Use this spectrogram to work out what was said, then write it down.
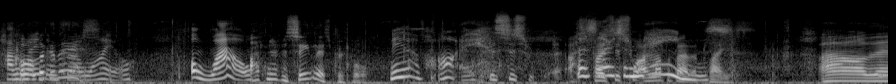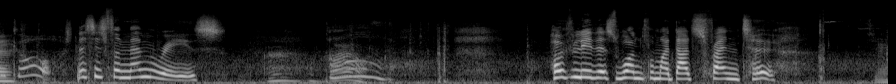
Haven't Oh, made look them at for this. a while. Oh wow! I've never seen this before. Neither have I. This is, I There's suppose, this is what I love about the names. place. Oh, Oh my gosh, this is for memories. Wow. Hopefully, there's one for my dad's friend too. Yeah.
